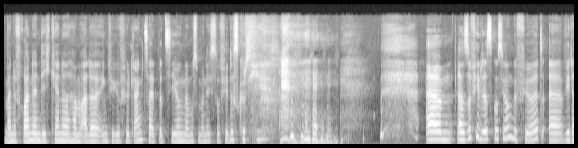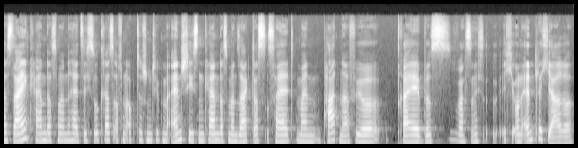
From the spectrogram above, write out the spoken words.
meine Freundinnen, die ich kenne, haben alle irgendwie gefühlt Langzeitbeziehungen, da muss man nicht so viel diskutieren. ähm, also so viele Diskussionen geführt, äh, wie das sein kann, dass man halt sich so krass auf einen optischen Typen einschießen kann, dass man sagt, das ist halt mein Partner für drei bis, was nicht, ich unendlich Jahre.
